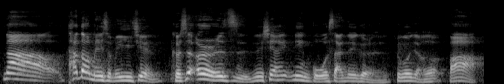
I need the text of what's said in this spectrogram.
那他倒没什么意见，可是二儿子那现在念国三那个人就跟我讲说，爸，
